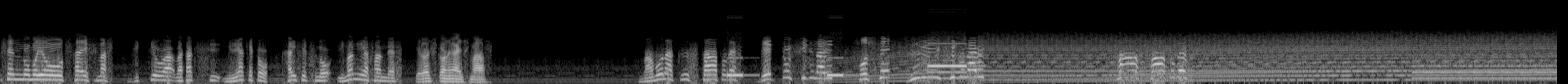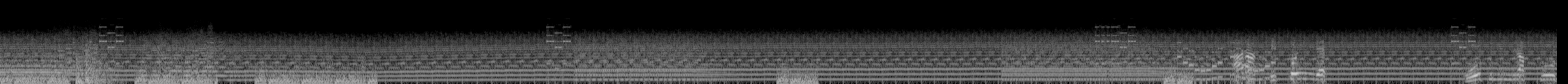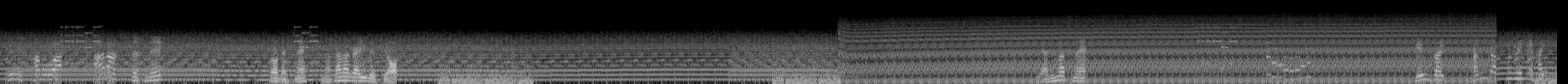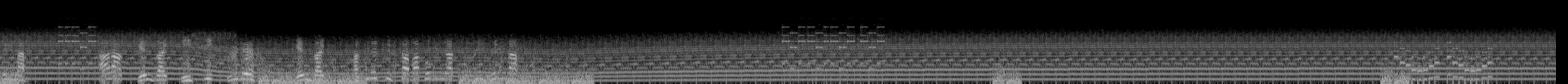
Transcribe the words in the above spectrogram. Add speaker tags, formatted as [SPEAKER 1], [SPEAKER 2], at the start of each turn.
[SPEAKER 1] 13戦の模様をお伝えします。実況は私三宅と解説の今宮さんです。
[SPEAKER 2] よろしくお願いします。
[SPEAKER 1] まもなくスタートです。レッドシグナルそしてグリーンシグナル。さあスタートです。アランピットインですオープニングラップを制したのはアランですね
[SPEAKER 2] そうですね。なかなかいいですよ。やりますね。
[SPEAKER 1] 現在3ラップ目に入っていますアラン現在1位です現在白熱したバトルが続いています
